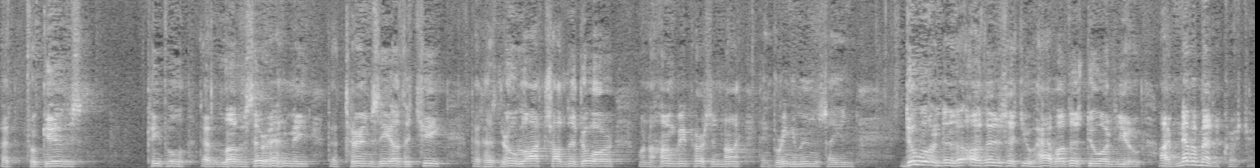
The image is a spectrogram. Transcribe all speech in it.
that forgives people, that loves their enemy, that turns the other cheek, that has no locks on the door. When a hungry person knocks, they bring him in saying, do unto the others that you have others do unto you. I've never met a Christian.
